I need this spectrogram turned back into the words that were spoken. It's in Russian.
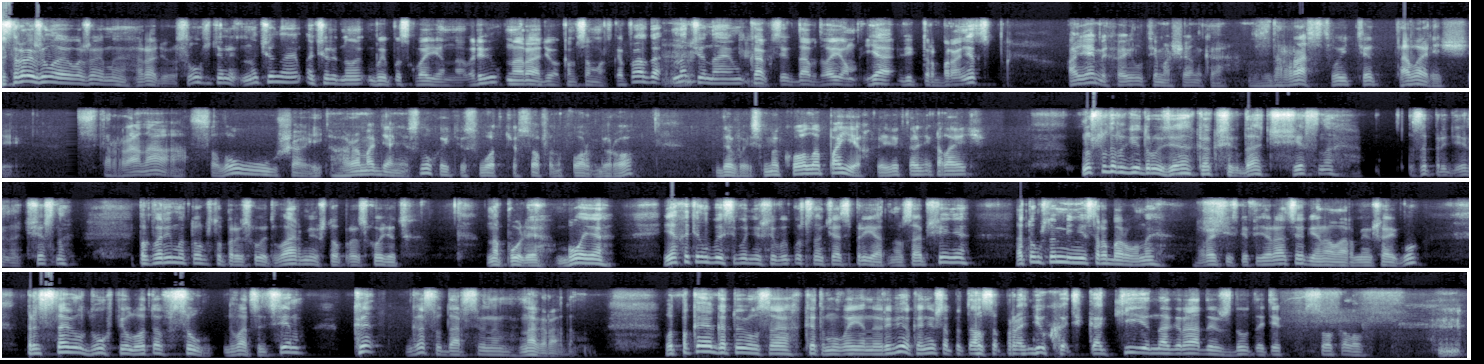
Здравия желаю, уважаемые радиослушатели. Начинаем очередной выпуск военного ревю на радио «Комсомольская правда». Начинаем, как всегда, вдвоем. Я Виктор Баранец. А я Михаил Тимошенко. Здравствуйте, товарищи! Страна, слушай! Громадяне, слухайте сводки Софинформбюро. Дивись, Микола, поехали, Виктор Николаевич. Ну что, дорогие друзья, как всегда, честно, запредельно честно. Поговорим о том, что происходит в армии, что происходит на поле боя. Я хотел бы сегодняшний выпуск начать с приятного сообщения о том, что министр обороны Российской Федерации, генерал армии Шойгу, представил двух пилотов Су-27 к государственным наградам. Вот пока я готовился к этому военному ревью, я, конечно, пытался пронюхать, какие награды ждут этих соколов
